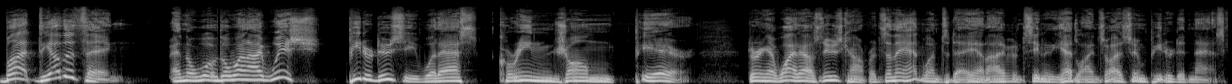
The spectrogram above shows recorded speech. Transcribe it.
But the other thing, and the the one I wish Peter Doocy would ask Karine Jean Pierre during a White House news conference, and they had one today, and I haven't seen any headlines, so I assume Peter didn't ask.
